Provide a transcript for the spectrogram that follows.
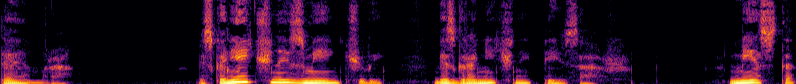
Темра. Бесконечно изменчивый, безграничный пейзаж. Место,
